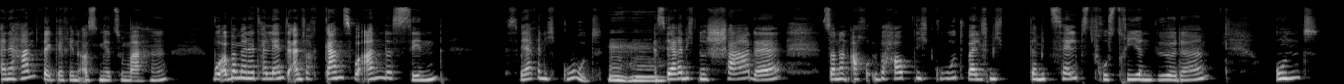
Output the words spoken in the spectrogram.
eine Handwerkerin aus mir zu machen, wo aber meine Talente einfach ganz woanders sind, es wäre nicht gut. Mhm. Es wäre nicht nur schade, sondern auch überhaupt nicht gut, weil ich mich damit selbst frustrieren würde und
